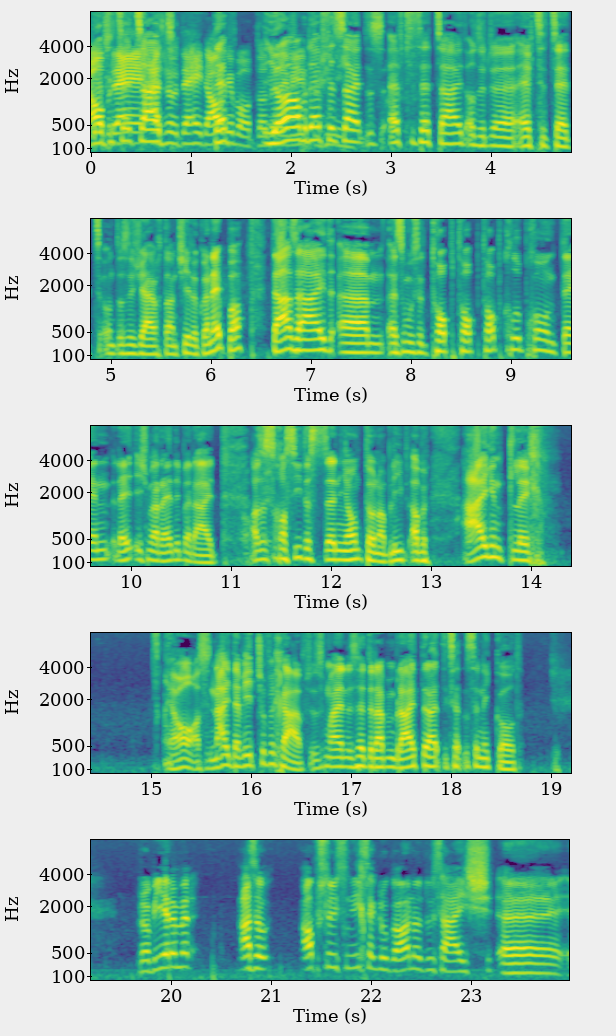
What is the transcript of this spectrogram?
Ja, der aber FCZ der, sagt- also, der hat Angebot, oder? Ja, aber der FCZ, das FCZ sagt, oder der FCZ, und das ist einfach dann Chilo Canepa, der sagt, ähm, es muss ein Top, Top, Top-Club kommen und dann ist man ready bereit. Also es kann sein, dass der Njonto noch bleibt, aber eigentlich, ja, also nein, der wird schon verkauft. Also ich meine, das hat er eben im Breitenreiter gesagt, dass er nicht geht. Probieren wir. Also, abschließend, ich sage Lugano, du sagst, äh,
